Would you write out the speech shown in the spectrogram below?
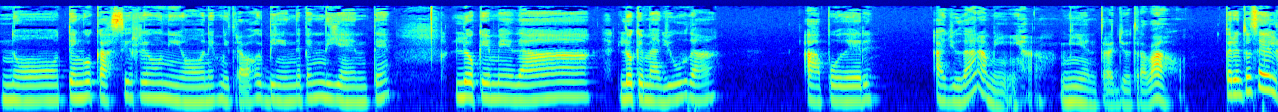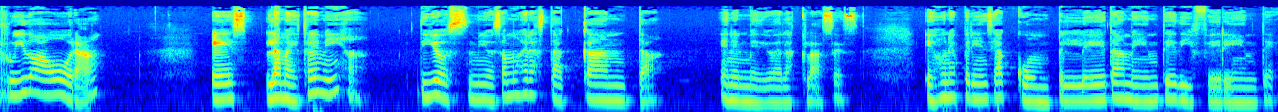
no tengo casi reuniones, mi trabajo es bien independiente, lo que me da, lo que me ayuda a poder ayudar a mi hija mientras yo trabajo. Pero entonces el ruido ahora es la maestra de mi hija. Dios mío, esa mujer hasta canta en el medio de las clases. Es una experiencia completamente diferente.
